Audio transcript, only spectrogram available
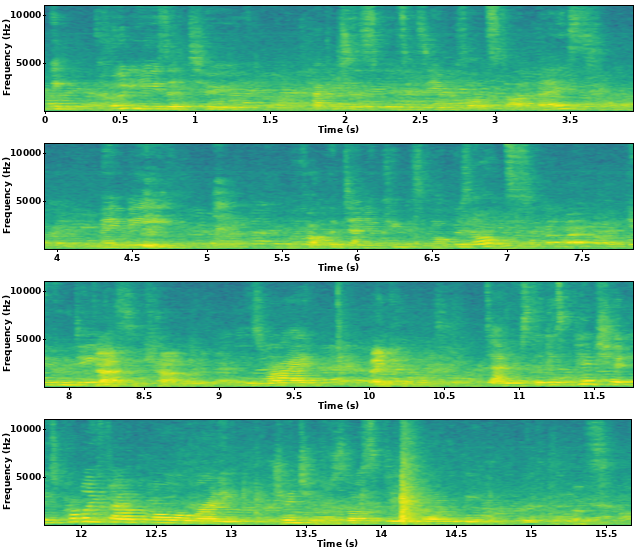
We could use it to hack into the school's exam results database. Maybe fuck with Daniel Cooper's mock results. If indeed, Guys, you can't. He's right. Thank you. Daniel's took his picture. He's probably found them all already. Changing results to data would be an improvement. That's,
